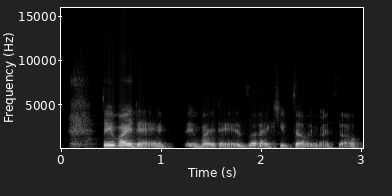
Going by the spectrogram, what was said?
day by day day by day is what i keep telling myself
